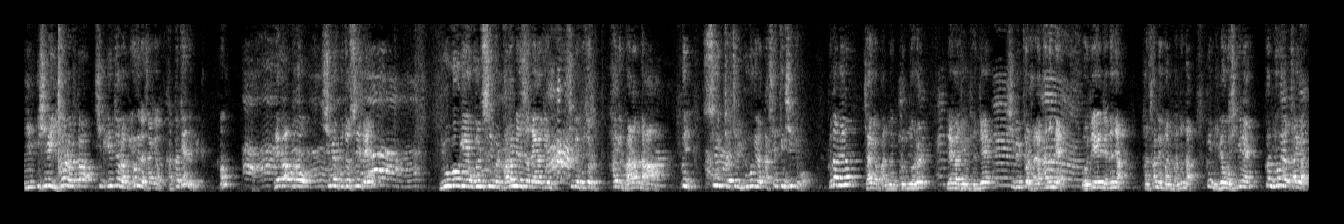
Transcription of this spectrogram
10에 2조를 할까? 10에 1조를 할까? 여기다 자기가 갖다 대는 거예요. 어? 내가 앞으로 10의 9조 수입에 6억의 월 수입을 바라면서 내가 지금 10의 9조를 하길 바란다. 그 수입 자체를 6억이라 딱 세팅시키고 그 다음에는 자기가 받는 급료를 내가 지금 현재 11조를 하락하는데 어디에 해야 되느냐? 한 300만 원 받는다. 그럼 250이네. 그럼 여기다 자기가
